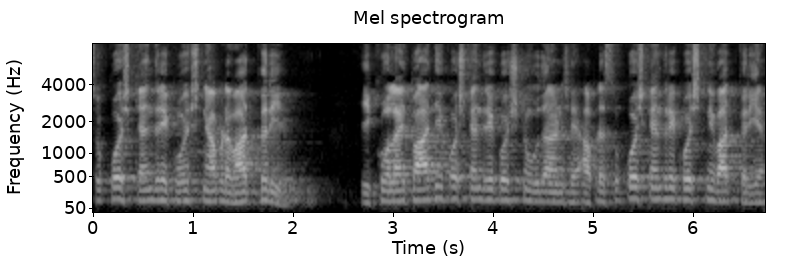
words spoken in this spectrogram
સુકોષ કેન્દ્રીય કોષની આપણે વાત કરીએ. ઇકોલાઈ તો આદિ કોષ કેન્દ્રીય કોષનું ઉદાહરણ છે. આપણે સુકોષ કેન્દ્રીય કોષની વાત કરીએ.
